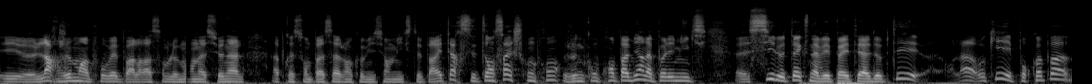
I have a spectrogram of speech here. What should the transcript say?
et euh, largement approuvée par le Rassemblement national après son passage en commission mixte paritaire. C'est en ça que je, comprends, je ne comprends pas bien la polémique. si le texte n'avait pas été adopté, alors là, ok, pourquoi pas?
